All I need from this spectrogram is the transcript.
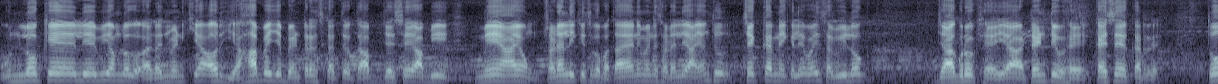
उन लोग के लिए भी हम लोग अरेंजमेंट किया और यहाँ पे जब एंट्रेंस करते वक्त आप जैसे अभी मैं आया हूँ सडनली किसी को बताया नहीं मैंने सडनली आया हूँ तो चेक करने के लिए भाई सभी लोग जागरूक है या अटेंटिव है कैसे कर रहे तो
